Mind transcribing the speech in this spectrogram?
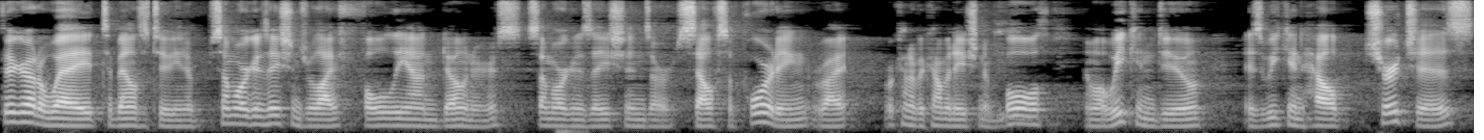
figure out a way to balance the two. You know, some organizations rely fully on donors. Some organizations are self-supporting, right? We're kind of a combination of both. And what we can do is we can help churches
